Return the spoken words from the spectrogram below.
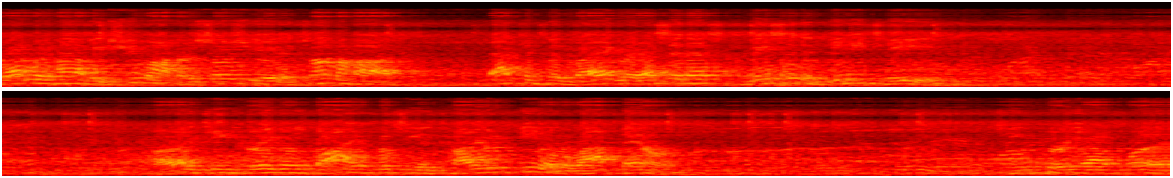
Broadway Hobby, Schumacher, Associated, Tomahawk, Atkinson, Viagra, SNS, Mason, and DDT. All right, Team Curry goes by and puts the entire field a lap down. Team Curry out front.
